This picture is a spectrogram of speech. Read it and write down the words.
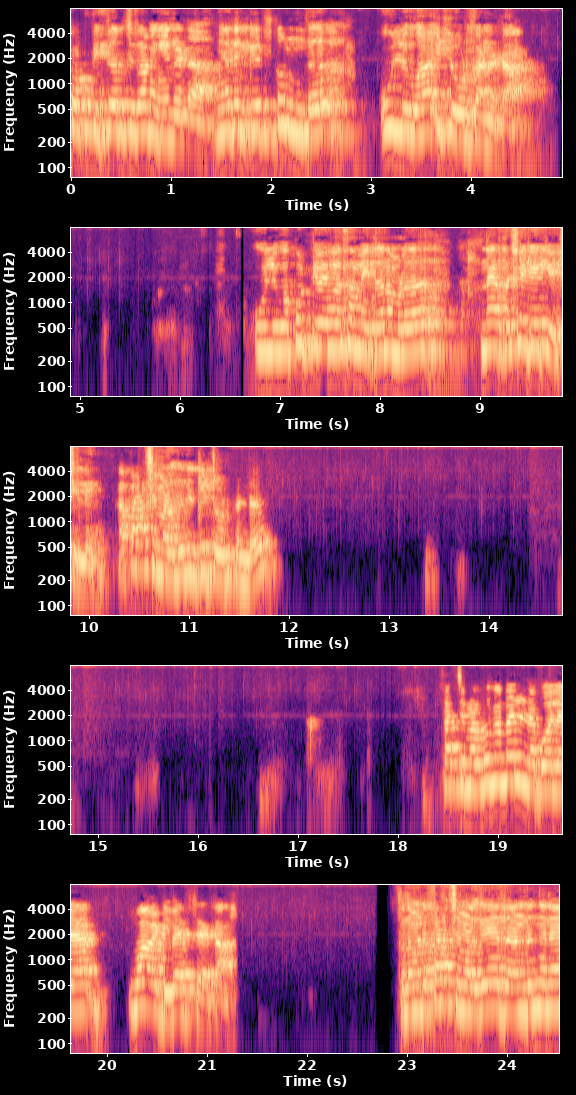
പൊട്ടി തെറിച്ച് തുടങ്ങിയിട്ടുണ്ട് കേട്ടാ. ഞാൻ അതിലേക്ക് ഒരു തുണ്ട് ഉലുവ ഇട്ട് കൊടുക്കാണ് കേട്ടാ. ഉലുവ പൊട്ടി വരുന്ന സമയത്ത് നമ്മൾ നേരത്തെ ശരിയാക്കി വെച്ചില്ലേ? ആ പച്ചമുളക് ഇതിൽ ഇട്ട് കൊടുക്കുന്നുണ്ട് പച്ചമുളക് നല്ല പോലെ വാടി വരച്ചേട്ടാ അപ്പൊ നമ്മുടെ പച്ചമുളക് ഏതാണ്ട് ഇങ്ങനെ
